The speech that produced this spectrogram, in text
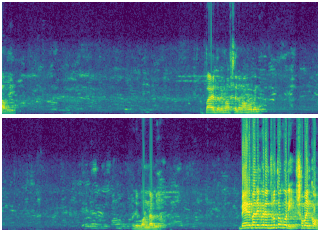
আমি পায়ে মাপ ছিলাম মাপ হবে না। ভণ্ডামি মেহরবানি করে দ্রুত করি, সময় কম।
